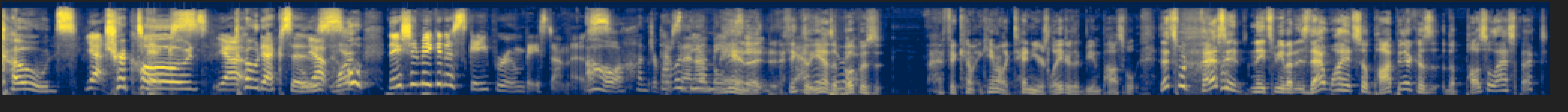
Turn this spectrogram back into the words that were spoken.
Codes. Yes, Triptychs. codes. Yeah. Codexes. Yeah. Why- Oh, they should make an escape room based on this. Oh, 100%. That would be amazing. board. Man, I, I think I the, yeah, the book it. was. If it, come, it came out like ten years later, that'd be impossible. That's what fascinates me about it. Is that why it's so popular? Because the puzzle aspect.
